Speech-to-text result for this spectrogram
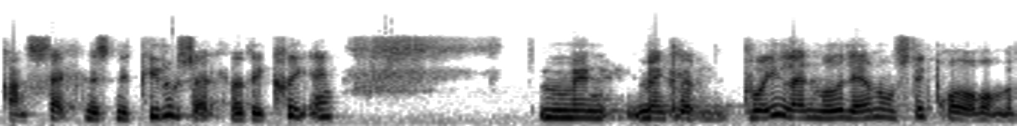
grænsalt, næsten et kilo salt, når det er krig. Ikke? Men man kan på en eller anden måde lave nogle stikprøver, hvor man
